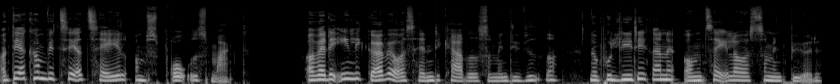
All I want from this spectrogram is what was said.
og der kom vi til at tale om sprogets magt. Og hvad det egentlig gør ved os handicappede som individer, når politikerne omtaler os som en byrde.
